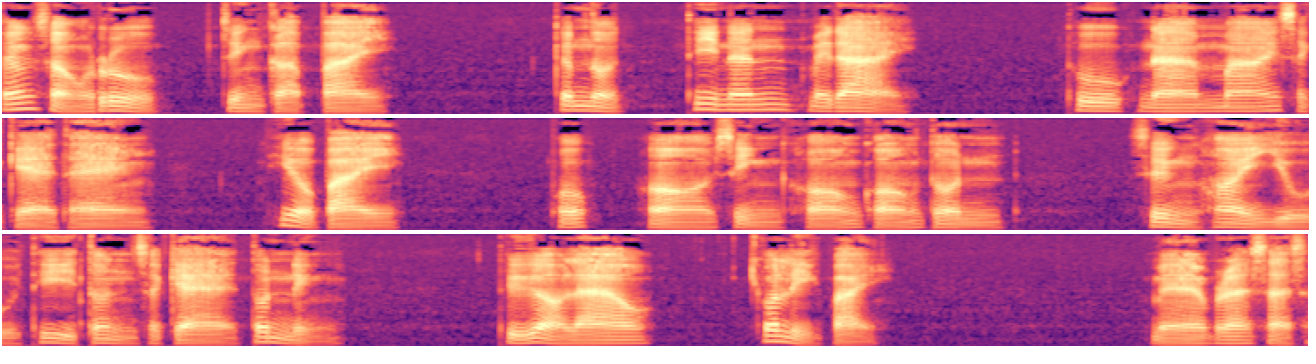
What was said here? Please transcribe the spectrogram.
ทั้งสองรูปจึงกลับไปกำหนดที่นั้นไม่ได้ ถูกน้ำไม้สแกแทง เที่ยวไป พบห่อสิ่งของของตน ซึ่งห้อยอยู่ที่ต้นสแกต้นหนึ่ง ถือเอาแล้วก็หลีกไป แม้พระศาส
